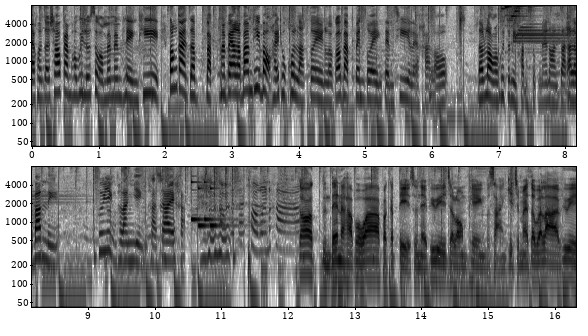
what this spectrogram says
าย ๆ คนจะชอบกันเพราะวีรู้สึกว่ามันเป็นเพลงที่ต้องการจะแบบมันเป็นอัลบั้มที่บอกให้ทุกคนรักตัวเอง แล้วก็แบบเป็นตัวเองเต็มที่เลยค่ะ แล้วรับรองว่าคุณจะมีความสุขแน่นอนจากอัลบั้มนี้ ผู้หญิงพลังหญิงค่ะใช่ค่ะ ขอบคุณค่ะ ก็ตื่นเต้นนะครับ เพราะว่าปกติส่วนใหญ่พี่วีจะร้องเพลงภาษาอังกฤษใช่ไหมแต่เวลาพี่วี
